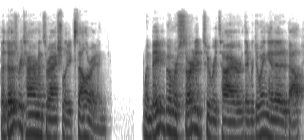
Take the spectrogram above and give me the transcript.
but those retirements are actually accelerating. When baby boomers started to retire, they were doing it at about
